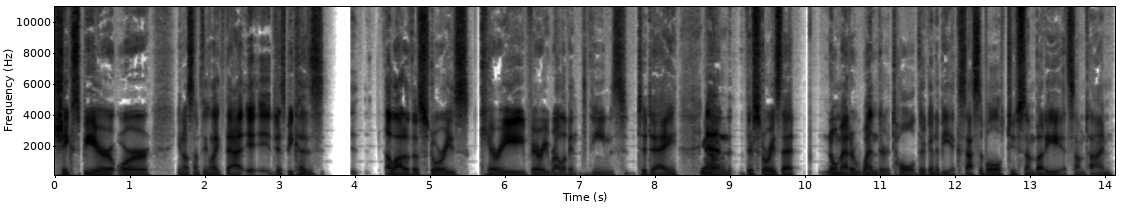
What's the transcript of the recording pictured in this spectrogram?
Shakespeare or you know something like that. It, it, just because a lot of those stories carry very relevant themes today, Yeah. and they're stories that no matter when they're told, they're going to be accessible to somebody at some time.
